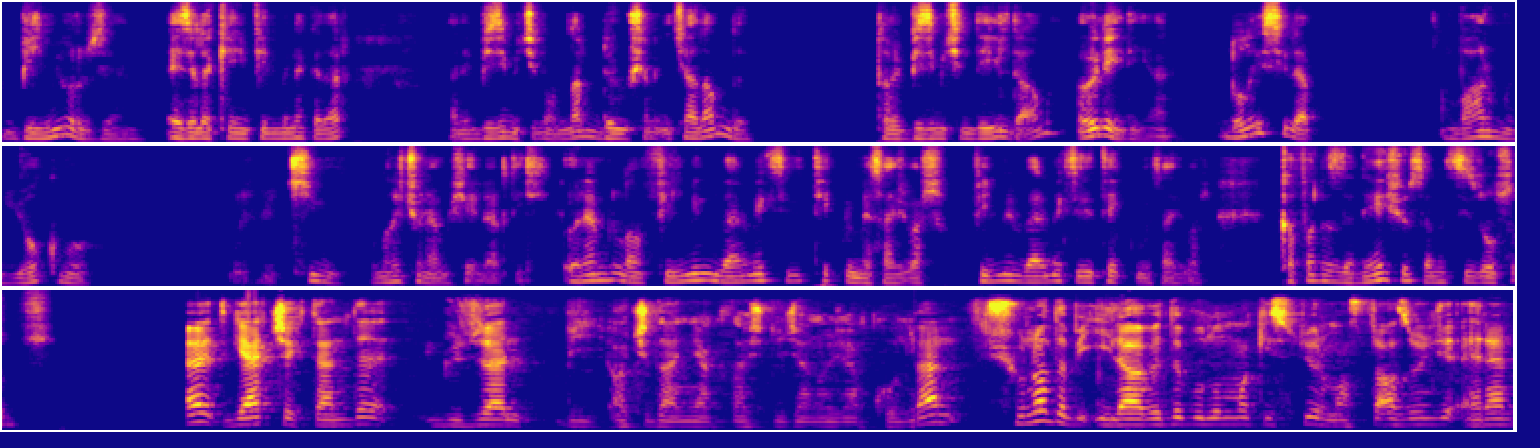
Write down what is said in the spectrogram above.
bilmiyoruz yani. Ezel Akey'in filmine kadar hani bizim için onlar dövüşen iki adamdı. Tabii bizim için değildi ama öyleydi yani. Dolayısıyla var mı yok mu kim bunlar hiç önemli şeyler değil. Önemli olan filmin vermek istediği tek bir mesaj var. Filmin vermek istediği tek bir mesaj var. Kafanızda ne yaşıyorsanız siz olsunuz. Evet gerçekten de güzel bir açıdan yaklaştı Can Hocam konuya. Ben şuna da bir ilavede bulunmak istiyorum. Aslında az önce Eren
